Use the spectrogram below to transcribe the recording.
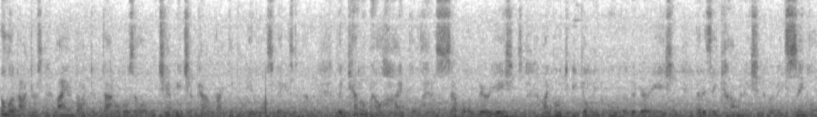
Hello, doctors. I am Dr. Donald Ozello, Championship Chiropractic in Las Vegas, Nevada. The kettlebell high pull has several variations. I'm going to be going over the variation that is a combination of a single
